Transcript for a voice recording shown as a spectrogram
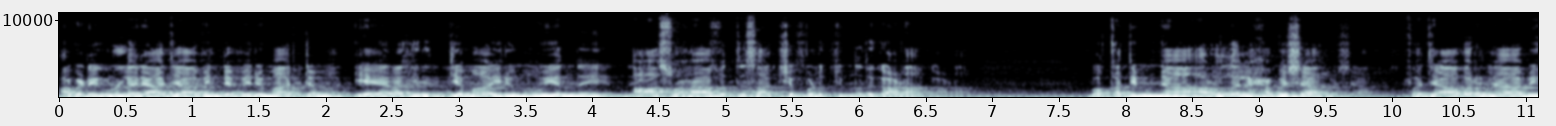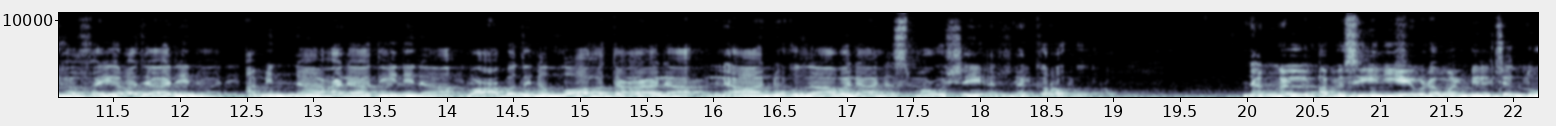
അവിടെയുള്ള രാജാവിന്റെ പെരുമാറ്റം ഏറെ ഹൃദ്യമായിരുന്നു എന്ന് ആ സ്വഹാബത്ത് സാക്ഷ്യപ്പെടുത്തുന്നത് കാണാം. വഖദിംന അർളൽ ഹബശ فجاورنا بها خير جار أمنا على ديننا وعبدنا الله تعالى لا نؤذى ولا نسمع شيئا نكره ഞങ്ങൾ അബിസീനിയയുടെ മണ്ണിൽ ചെന്നു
